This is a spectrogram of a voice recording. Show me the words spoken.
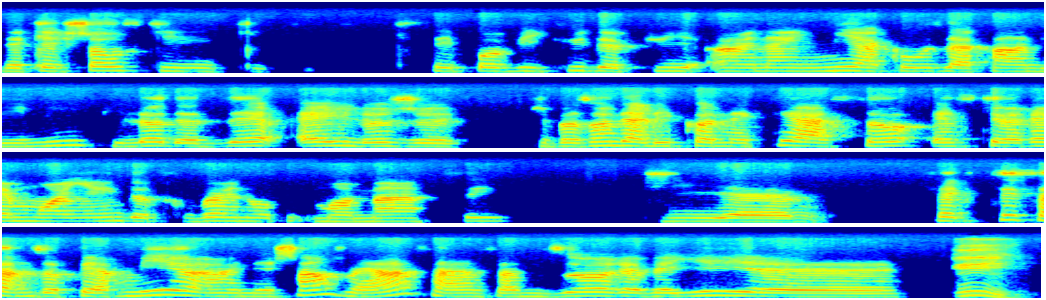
de quelque chose qui s'est pas vécu depuis un an et demi à cause de la pandémie. Puis là, de dire, hey, là, j'ai besoin d'aller connecter à ça. Est-ce qu'il y aurait moyen de trouver un autre moment, tu sais? Puis, euh, fait que, tu sais, ça nous a permis un échange, mais hein, ça, ça, nous a réveillé euh, des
